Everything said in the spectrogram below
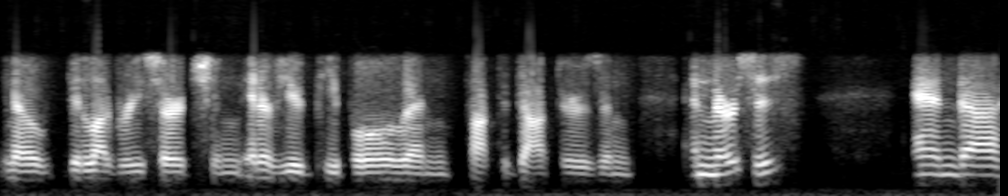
you know did a lot of research and interviewed people and talked to doctors and and nurses and uh,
